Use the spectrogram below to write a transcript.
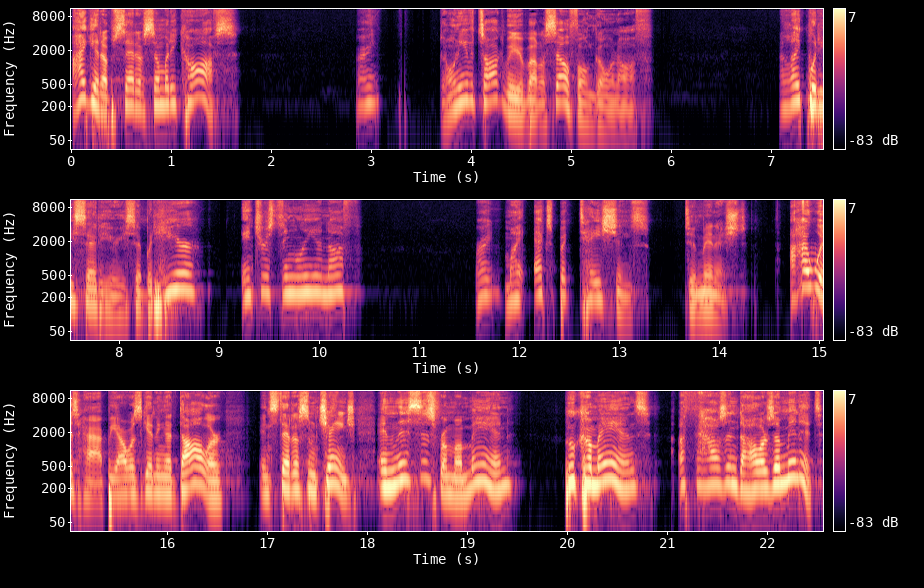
I get upset if somebody coughs. Right? Don't even talk to me about a cell phone going off. I like what he said here. He said, But here, interestingly enough, right, my expectations diminished. I was happy I was getting a dollar instead of some change. And this is from a man who commands a $1,000 a minute.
